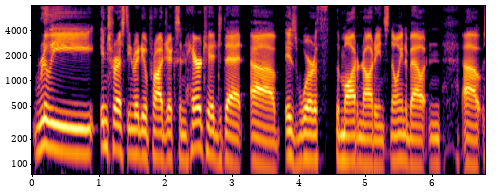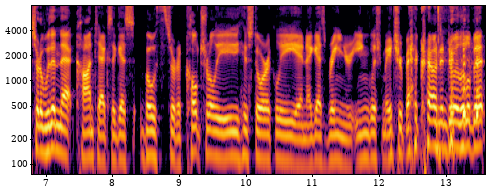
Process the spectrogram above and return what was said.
really interesting radio projects and heritage that uh, is worth the modern audience knowing about. And uh, sort of within that context, I guess both sort of culturally, historically, and I guess bringing your English major background into a little bit,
